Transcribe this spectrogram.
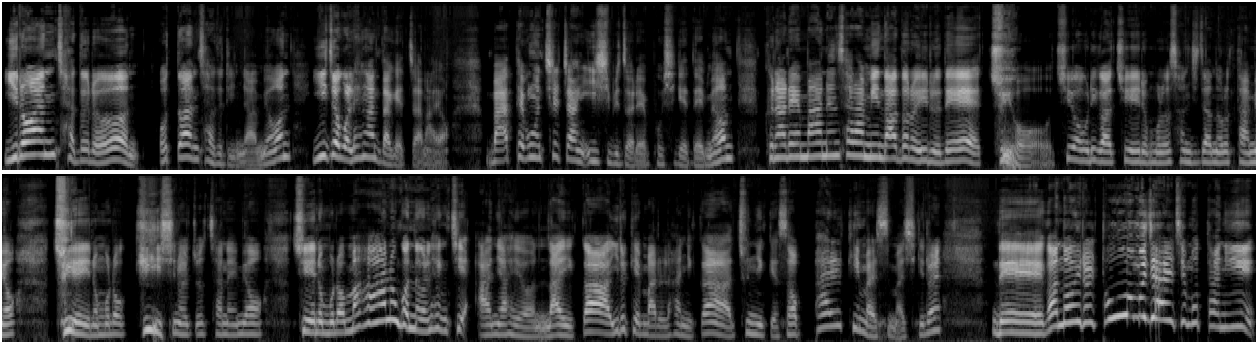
이러한 자들은 어떠한 자들이냐면 이적을 행한다고 했잖아요. 마태복음 7장 22절에 보시게 되면 그날에 많은 사람이 나더러 이르되 주여 주여 우리가 주의 이름으로 선지자 노릇하며 주의 이름으로 귀신을 쫓아내며 주의 이름으로 많은 권능을 행치 아니하였나이까 이렇게 말을 하니까 주님께서 밝히 말씀하시기를 내가 너희를 도무지 알지 못하니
